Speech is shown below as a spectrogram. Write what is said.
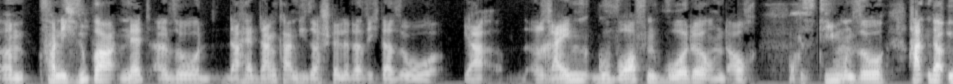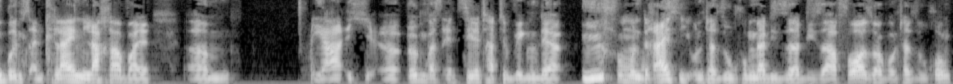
Ähm, fand ich super nett. Also daher danke an dieser Stelle, dass ich da so ja, reingeworfen wurde und auch das Team und so. Hatten da übrigens einen kleinen Lacher, weil ähm, ja, ich äh, irgendwas erzählt hatte wegen der Ü35-Untersuchung, da dieser, dieser Vorsorgeuntersuchung.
